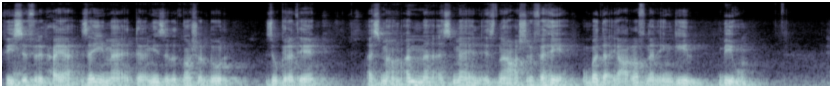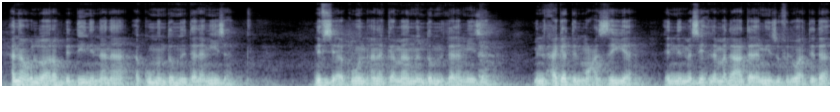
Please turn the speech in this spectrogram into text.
في سفر الحياة زي ما التلاميذ ال 12 دول ذكرت إيه؟ أسمائهم أما أسماء الاثنى عشر فهي وبدأ يعرفنا الإنجيل بيهم. أنا أقول له يا رب اديني إن أنا أكون من ضمن تلاميذك. نفسي أكون أنا كمان من ضمن تلاميذك. من الحاجات المعزية إن المسيح لما دعا تلاميذه في الوقت ده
